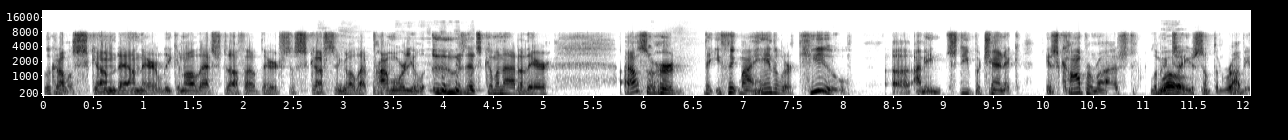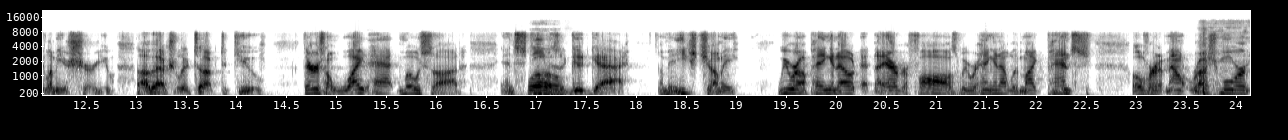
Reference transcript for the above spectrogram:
Look at all the scum down there leaking all that stuff out there. It's disgusting. All that primordial ooze that's coming out of there. I also heard that you think my handler Q uh, I mean, Steve Pieczenik is compromised. Let me Whoa. tell you something, Robbie. Let me assure you, I've actually talked to Q. There's a white hat Mossad, and Steve Whoa. is a good guy. I mean, he's chummy. We were up hanging out at Niagara Falls. We were hanging out with Mike Pence over at Mount Rushmore.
